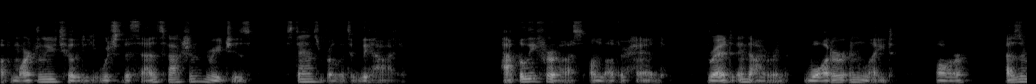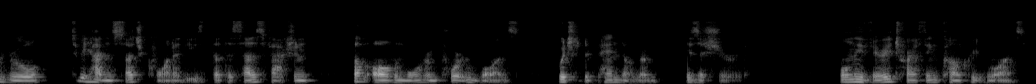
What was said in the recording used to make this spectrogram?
of marginal utility which the satisfaction reaches stands relatively high. Happily for us, on the other hand, bread and iron, water and light, are, as a rule, to be had in such quantities that the satisfaction of all the more important wants which depend on them is assured. Only very trifling concrete wants,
